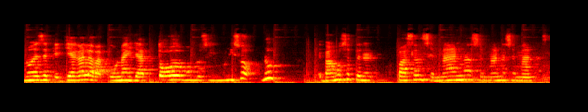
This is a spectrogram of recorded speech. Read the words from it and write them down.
no es de que llega la vacuna y ya todo el mundo se inmunizó, no. Vamos a tener, pasan semanas, semanas, semanas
